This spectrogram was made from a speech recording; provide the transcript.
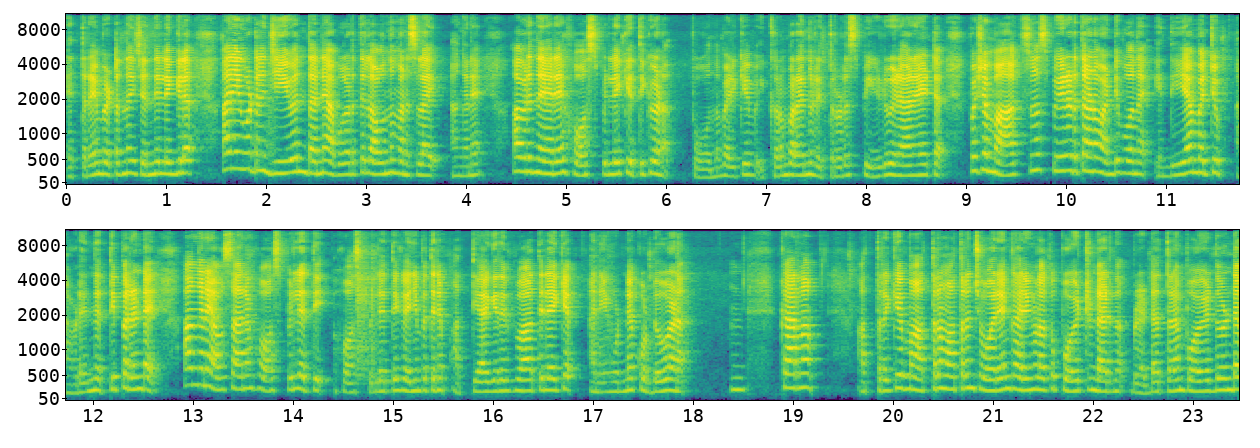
എത്രയും പെട്ടെന്ന് ചെന്നില്ലെങ്കിൽ അനിയൻകുട്ടൻ ജീവൻ തന്നെ അപകടത്തിലാവുമെന്ന് മനസ്സിലായി. അങ്ങനെ അവർ നേരെ ഹോസ്പിറ്റലിലേക്ക് എത്തിക്കുകയാണ്. പോകുന്ന വഴിക്ക് വിക്രം പറയുന്നുണ്ട് ഇത്രയുടെ സ്പീഡ് വിടാനായിട്ട്. പക്ഷെ മാക്സിമം സ്പീഡ് എടുത്താണ് വണ്ടി പോകുന്നത്. എന്ത് ചെയ്യാൻ പറ്റും? അവിടെ നിന്ന് എത്തിപ്പെടണ്ടേ? അങ്ങനെ അവസാനം ഹോസ്പിറ്റലിൽ എത്തി ഹോസ്പിറ്റലിൽ എത്തി കഴിഞ്ഞപ്പോഴത്തേനും അത്യാഹിത വിഭാഗത്തിലേക്ക് അനിയൻകുട്ടനെ കൊണ്ടുപോവാണ്. കാരണം അത്രയ്ക്ക് മാത്രം ചോരയും കാര്യങ്ങളൊക്കെ പോയിട്ടുണ്ടായിരുന്നു. ബ്ലഡ് അത്രയും പോയതുകൊണ്ട്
